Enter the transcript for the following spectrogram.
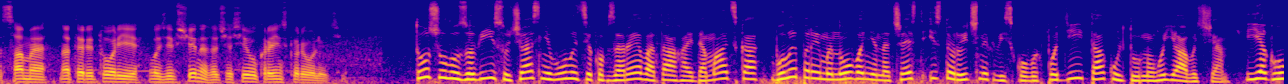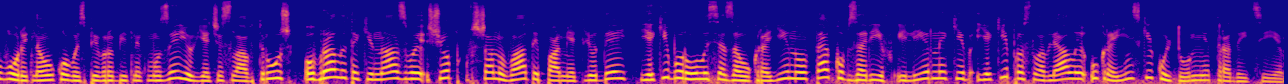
саме на території Лозівщини за часів Української революції. Тож у Лозовій сучасні вулиці Кобзарева та Гайдамацька були перейменовані на честь історичних військових подій та культурного явища. І як говорить науковий співробітник музею В'ячеслав Труш, обрали такі назви, щоб вшанувати пам'ять людей, які боролися за Україну, та кобзарів і лірників, які прославляли українські культурні традиції.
